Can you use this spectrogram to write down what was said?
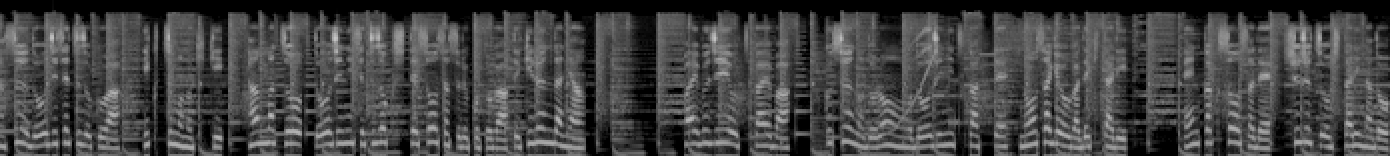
多数同時接続はいくつもの機器、端末を同時に接続して操作することができるんだにゃん。5G を使えば、複数のドローンを同時に使って農作業ができたり、遠隔操作で手術をしたりなど、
